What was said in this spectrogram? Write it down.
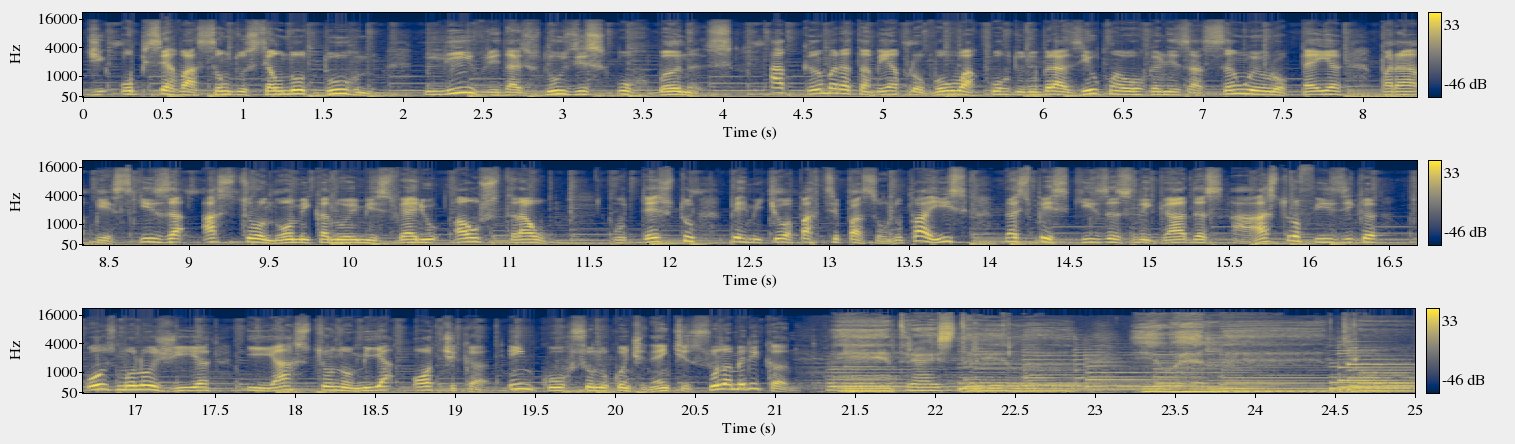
de observação do céu noturno, livre das luzes urbanas. A Câmara também aprovou o acordo do Brasil com a Organização Europeia para a Pesquisa Astronômica no Hemisfério Austral. O texto permitiu a participação do país nas pesquisas ligadas à astrofísica, cosmologia e astronomia ótica em curso no continente sul-americano. Entre a estrela e o elétron,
